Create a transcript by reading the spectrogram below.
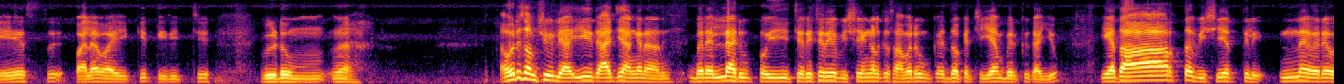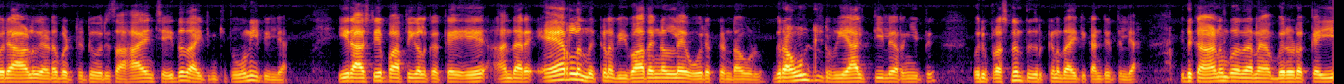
കേസ് പല വഴിക്ക് തിരിച്ച് വിടും. ഒരു സംശയമില്ല ഈ രാജ്യം അങ്ങനെയാണ്. ഇവരെല്ലാവരും ഇപ്പോൾ ഈ ചെറിയ ചെറിയ വിഷയങ്ങൾക്ക് സമരവും ഇതൊക്കെ ചെയ്യാൻ ഇവർക്ക് കഴിയും. യഥാർത്ഥ വിഷയത്തിൽ ഇന്നേ വരെ ഒരാൾ ഇടപെട്ടിട്ട് ഒരു സഹായം ചെയ്തതായിട്ട് എനിക്ക് തോന്നിയിട്ടില്ല. ഈ രാഷ്ട്രീയ പാർട്ടികൾക്കൊക്കെ എന്താ പറയുക എയറിൽ നിൽക്കുന്ന വിവാദങ്ങളിലെ ഓരൊക്കെ ഉണ്ടാവുള്ളൂ. ഗ്രൗണ്ടിൽ റിയാലിറ്റിയിൽ ഇറങ്ങിയിട്ട് ഒരു പ്രശ്നം തീർക്കുന്നതായിട്ട് കണ്ടിട്ടില്ല. ഇത് കാണുമ്പോൾ എന്ന് പറഞ്ഞാൽ ഇവരോടൊക്കെ ഈ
